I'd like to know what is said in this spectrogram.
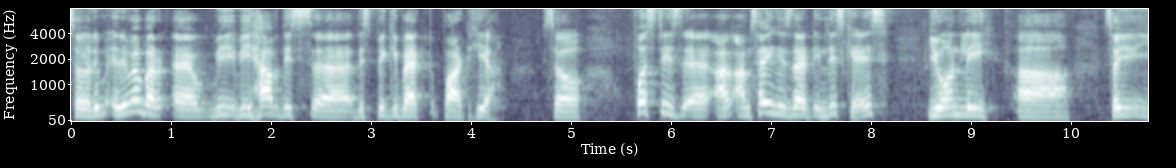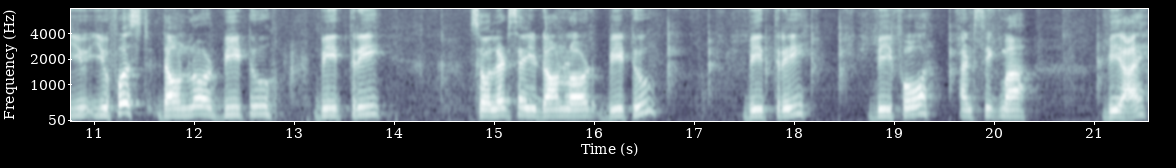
so, rem remember uh, we, we have this, uh, this piggybacked part here. So, first is uh, I am saying is that in this case you only uh, so you, you first download B2, B3. So, let us say you download B2, B3, B4 and sigma BI.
